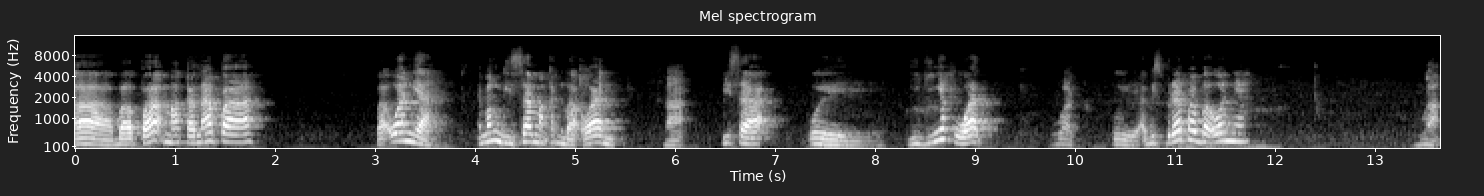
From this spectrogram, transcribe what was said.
Ah, Bapak makan apa? Bakwan ya? Emang bisa makan bakwan? Nah, Bisa. Wih, giginya kuat. Kuat. Wih, habis berapa bakwannya? dua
